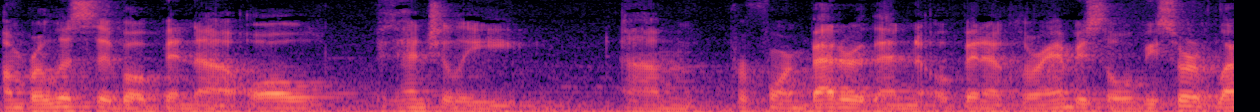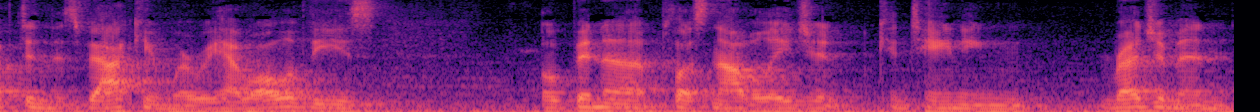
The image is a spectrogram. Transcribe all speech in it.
umbralisib, obina, all potentially um, perform better than obina chlorambucil. We'll be sort of left in this vacuum where we have all of these obina plus novel agent containing regimen,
